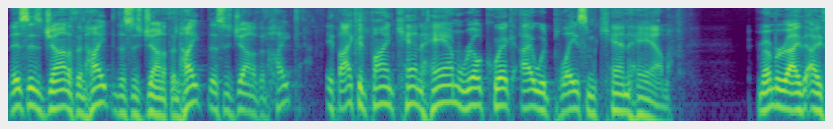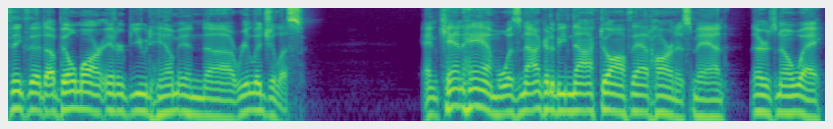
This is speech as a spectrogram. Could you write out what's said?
This is Jonathan Haidt. This is Jonathan Haidt. This is Jonathan Haidt. if I could find Ken Ham real quick, I would play some Ken Ham. Remember, I, I think that uh, Bill Maher interviewed him in uh, Religulous. And Ken Ham was not going to be knocked off that harness, man. There's no way.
